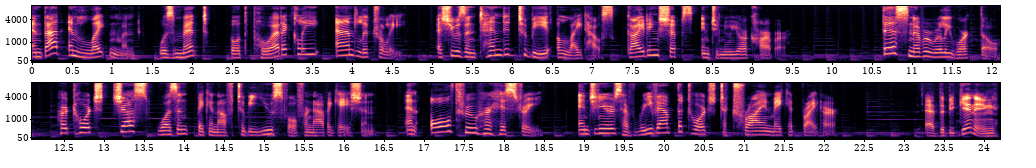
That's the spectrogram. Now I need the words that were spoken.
and that enlightenment was meant both poetically and literally, as she was intended to be a lighthouse guiding ships into New York Harbor. This never really worked though. Her torch just wasn't big enough to be useful for navigation. And all through her history, engineers have revamped the torch to try and make it brighter at the beginning,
